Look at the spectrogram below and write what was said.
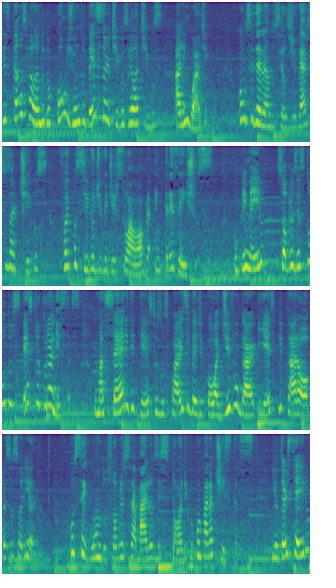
estamos falando do conjunto desses artigos relativos à linguagem. Considerando seus diversos artigos, foi possível dividir sua obra em três eixos. O primeiro, sobre os estudos estruturalistas, uma série de textos nos quais se dedicou a divulgar e explicar a obra sussoriana. O segundo, sobre os trabalhos histórico-comparatistas. E o terceiro,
